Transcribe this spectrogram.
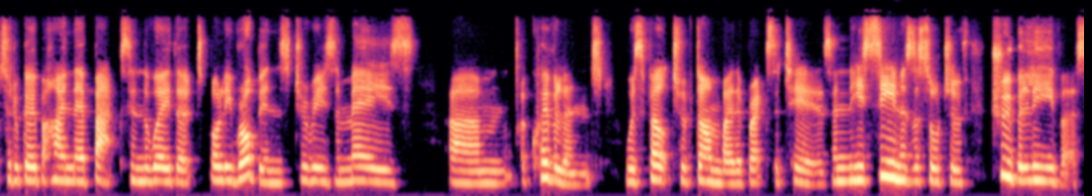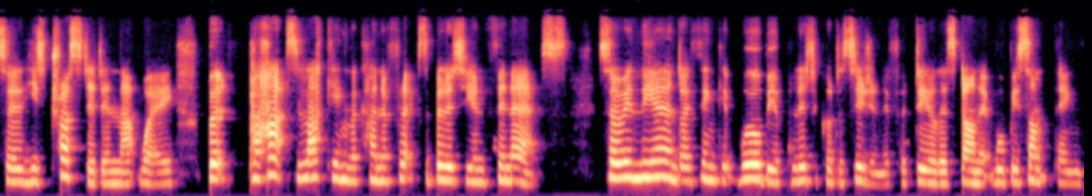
sort of go behind their backs in the way that Ollie Robbins, Theresa May's um, equivalent, was felt to have done by the Brexiteers. And he's seen as a sort of true believer. So he's trusted in that way, but perhaps lacking the kind of flexibility and finesse. So in the end, I think it will be a political decision. If a deal is done, it will be something,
